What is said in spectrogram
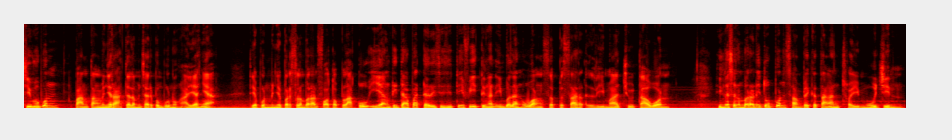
Jiwo pun pantang menyerah dalam mencari pembunuh ayahnya. Dia pun menyebar selembaran foto pelaku yang didapat dari CCTV dengan imbalan uang sebesar 5 juta won. Hingga selembaran itu pun sampai ke tangan Choi Mujin.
